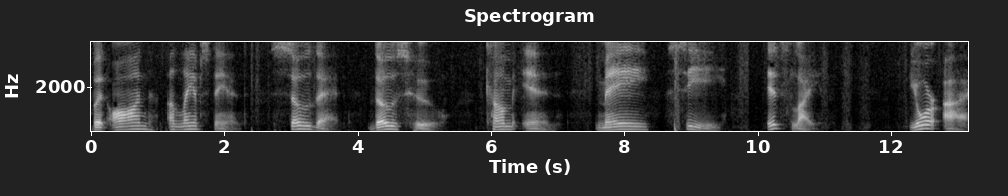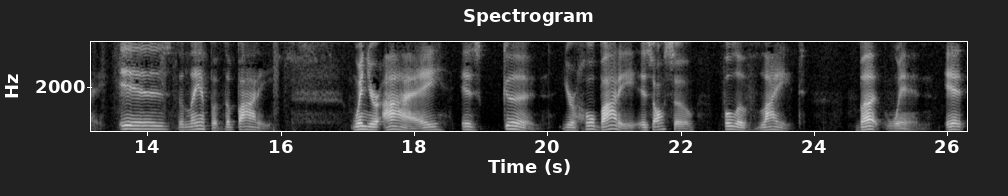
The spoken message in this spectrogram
but on a lampstand, so that those who come in may see its light. Your eye is the lamp of the body. When your eye is good, your whole body is also full of light. But when it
